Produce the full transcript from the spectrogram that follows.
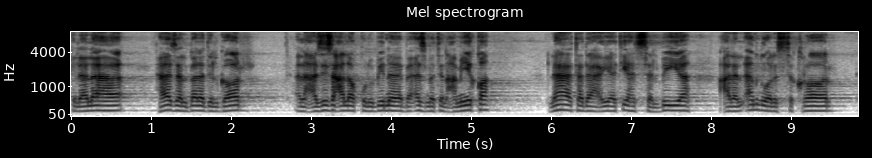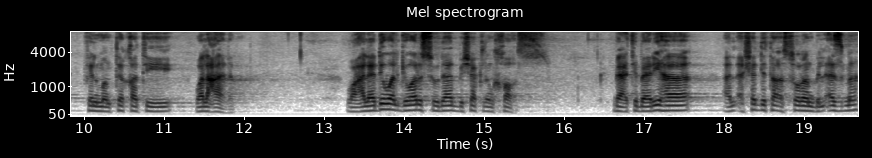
خلالها هذا البلد الجار العزيز على قلوبنا بأزمة عميقة لها تداعياتها السلبية على الأمن والاستقرار في المنطقة والعالم. وعلى دول جوار السودان بشكل خاص باعتبارها الأشد تأثرا بالأزمة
